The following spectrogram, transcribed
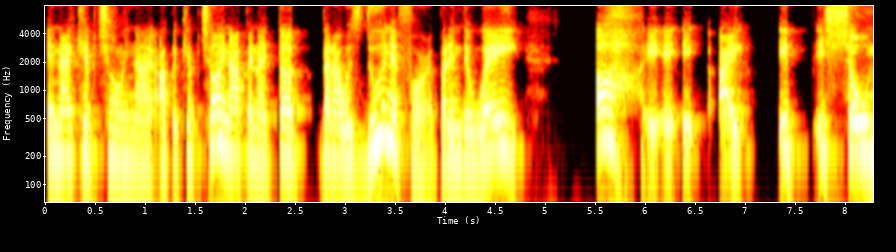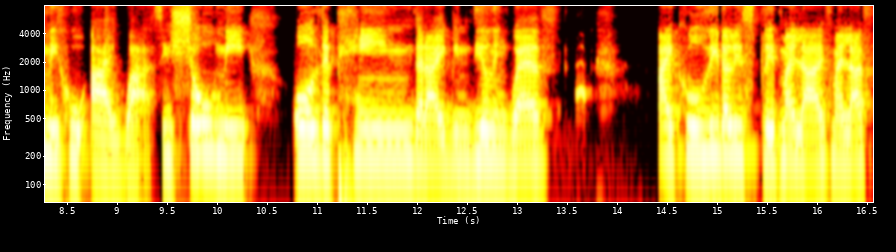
and I kept showing up, I kept showing up and I thought that I was doing it for it. But in the way, oh, it, it, I it it showed me who I was. It showed me all the pain that I've been dealing with. I could literally split my life. My life,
